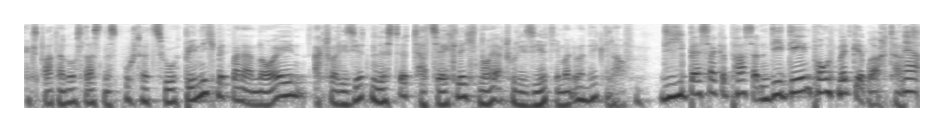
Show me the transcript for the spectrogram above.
Ex-Partner loslassen, das Buch dazu, bin ich mit meiner neuen aktualisierten Liste tatsächlich neu aktualisiert jemand über den Weg gelaufen, die besser gepasst hat und die den Punkt mitgebracht hat. Ja.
